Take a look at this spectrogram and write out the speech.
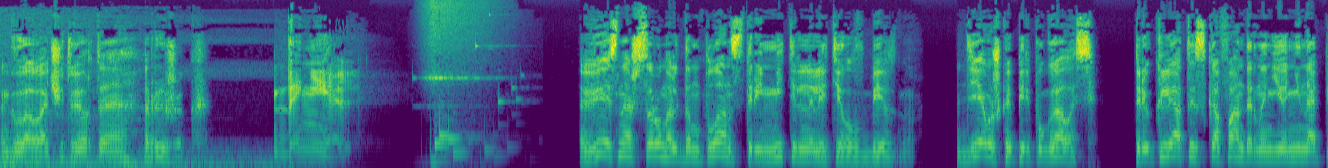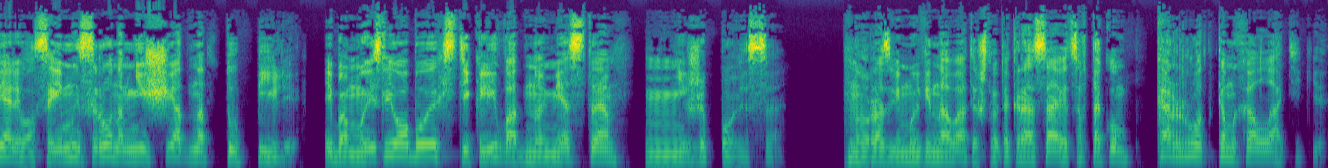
Глава четвертая. Рыжик. Даниэль. Весь наш с Рональдом план стремительно летел в бездну. Девушка перепугалась. Трюклятый скафандр на нее не напяливался, и мы с Роном нещадно тупили, ибо мысли у обоих стекли в одно место ниже пояса. Но разве мы виноваты, что эта красавица в таком коротком халатике?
